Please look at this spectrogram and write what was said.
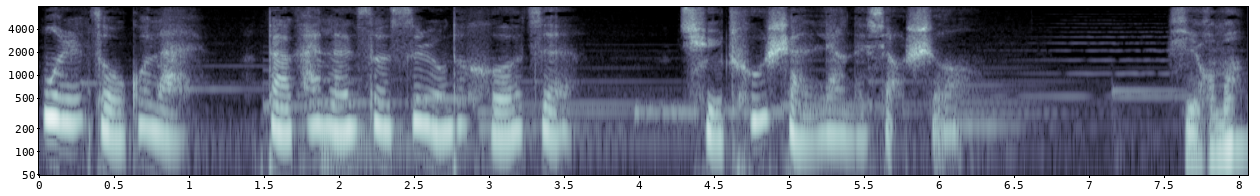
默人走过来，打开蓝色丝绒的盒子。取出闪亮的小蛇，喜欢吗？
